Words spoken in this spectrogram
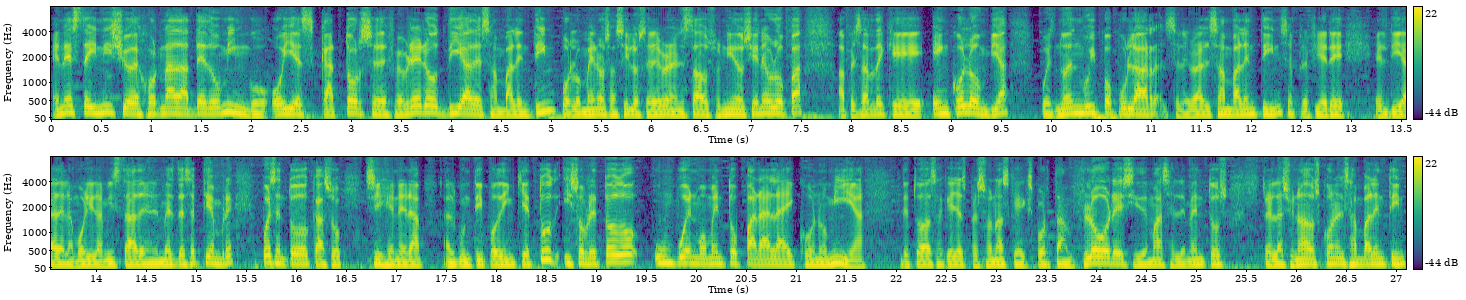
en este inicio de jornada de domingo. Hoy es 14 de febrero, día de San Valentín, por lo menos así lo celebran en Estados Unidos y en Europa, a pesar de que en Colombia pues no es muy popular celebrar el San Valentín, se prefiere el Día del Amor y la Amistad en el mes de septiembre, pues en todo caso sí genera algún tipo de inquietud y sobre todo un buen momento para la economía de todas aquellas personas que exportan flores y demás elementos relacionados con el San Valentín,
